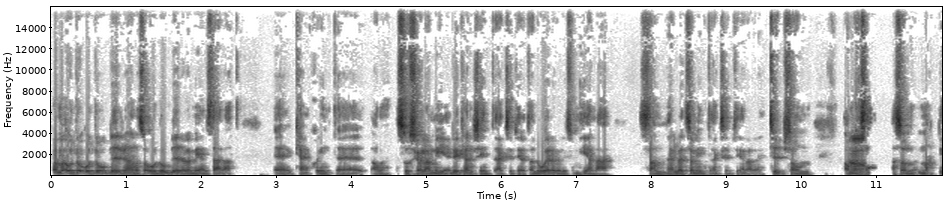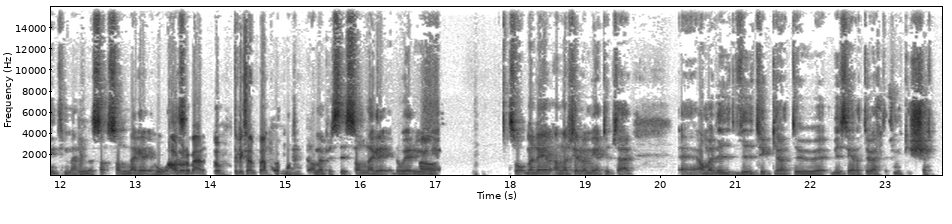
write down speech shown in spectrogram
Ja, men, och, då, och då blir det annars, och då blir det väl mer så att eh, kanske inte ja, sociala medier kanske inte accepterar utan då är det väl liksom hela samhället som inte accepterar det. Typ som ja, men, så här, alltså Martin Timell och sådana grejer. Paolo alltså, Roberto till exempel. Ja, men precis sådana grejer. Då är det ju mer så, men det är, annars är det väl mer typ så här, eh, ja, men vi, vi tycker att du, vi ser att du äter för mycket kött.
